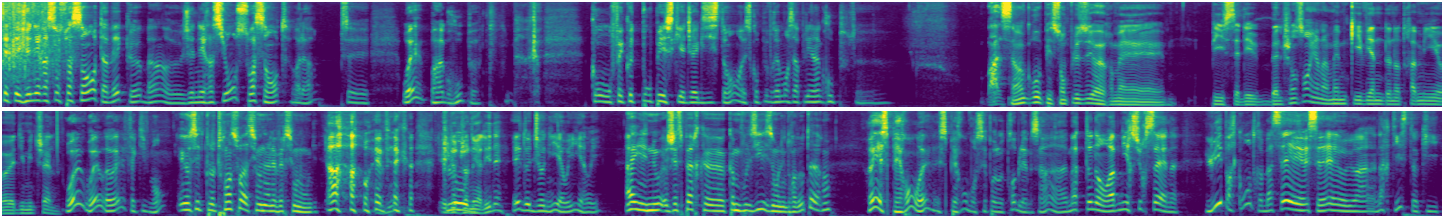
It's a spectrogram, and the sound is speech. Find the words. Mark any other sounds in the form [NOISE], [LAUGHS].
C'était Génération 60 avec euh, ben, euh, Génération 60. Voilà. C'est ouais, ben, un groupe [LAUGHS] qu'on fait que de pomper ce qui est déjà existant. Est-ce qu'on peut vraiment s'appeler un groupe C'est- Bah, c'est un groupe, ils sont plusieurs, mais. Puis c'est des belles chansons, il y en a même qui viennent de notre ami euh, Eddie Mitchell. Ouais, ouais, ouais, ouais, effectivement. Et aussi de Claude François, si on a la version longue. Ah [LAUGHS] ouais, avec Et de. Johnny Hallyday. Et de Johnny, ah oui, ah oui. Ah, et nous, j'espère que, comme vous le dites, ils ont les droits d'auteur. Hein. Oui, espérons, ouais, espérons. Bon, c'est pas notre problème, ça. hein. Maintenant, à venir sur scène. Lui, par contre, bah, c'est euh, un artiste qui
